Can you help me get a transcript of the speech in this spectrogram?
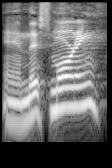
And this morning,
